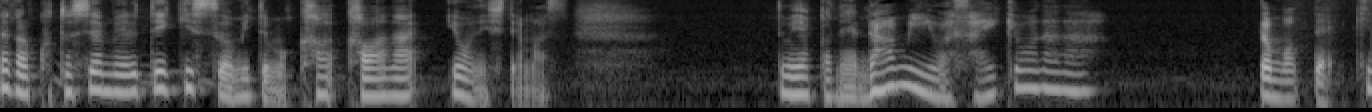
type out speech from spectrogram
だから今年はメルティーキッスを見ても買わないようにしてます。でもやっぱね、ラミーは最強だな。と思って、昨日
